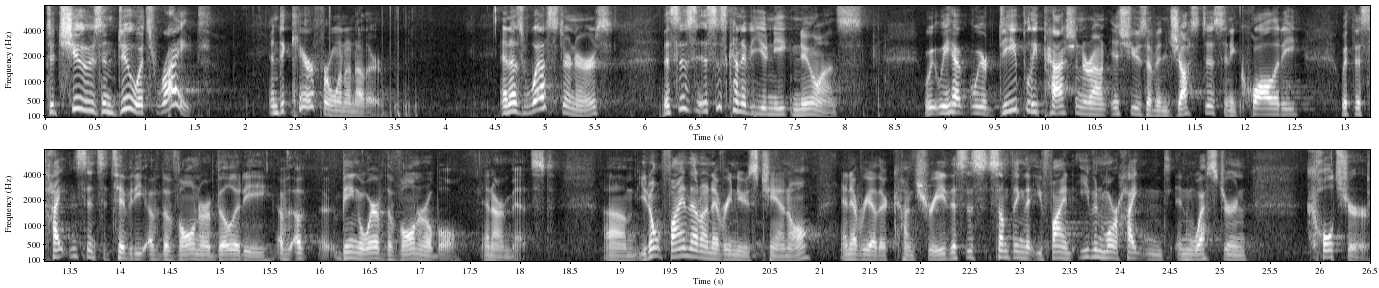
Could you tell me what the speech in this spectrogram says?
to choose and do what's right and to care for one another. And as Westerners, this is, this is kind of a unique nuance. We, we have, we're deeply passionate around issues of injustice and equality with this heightened sensitivity of the vulnerability, of, of being aware of the vulnerable in our midst. Um, you don't find that on every news channel in every other country. This is something that you find even more heightened in Western culture.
